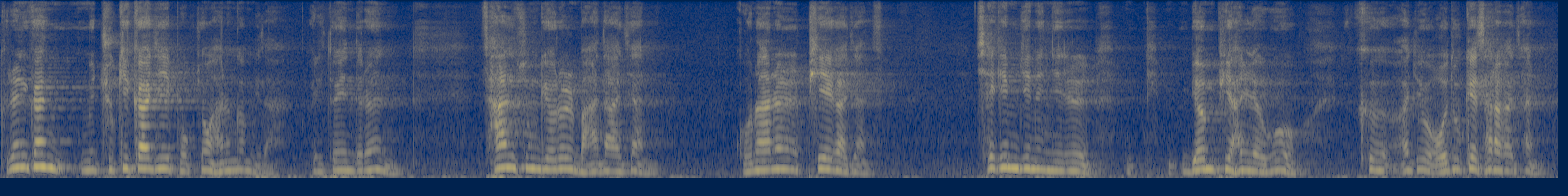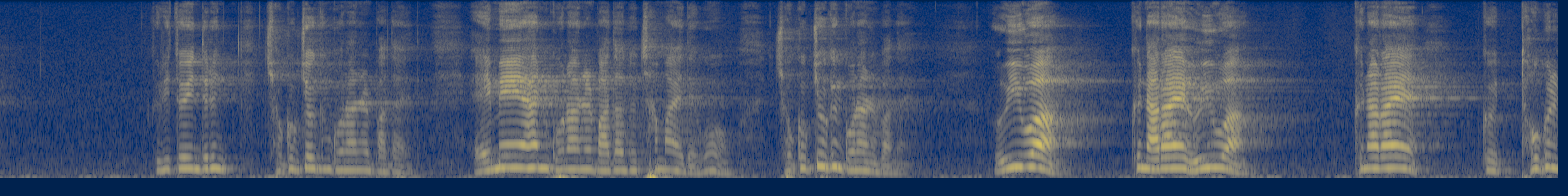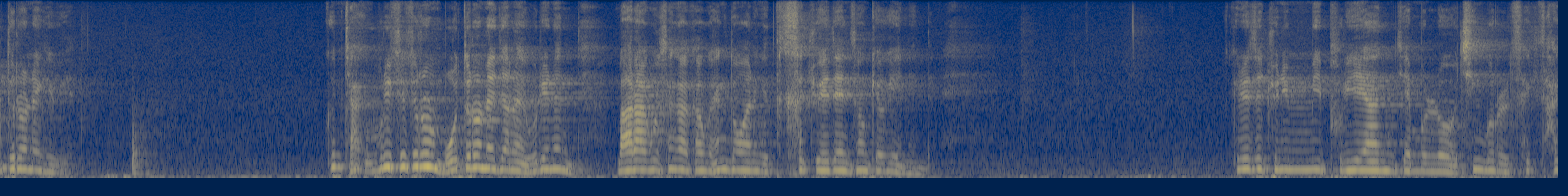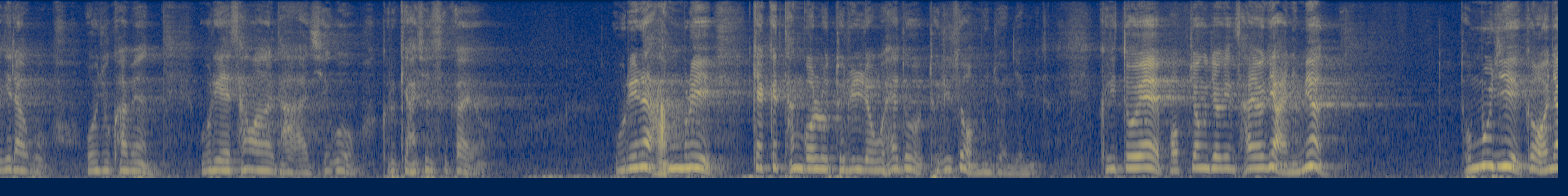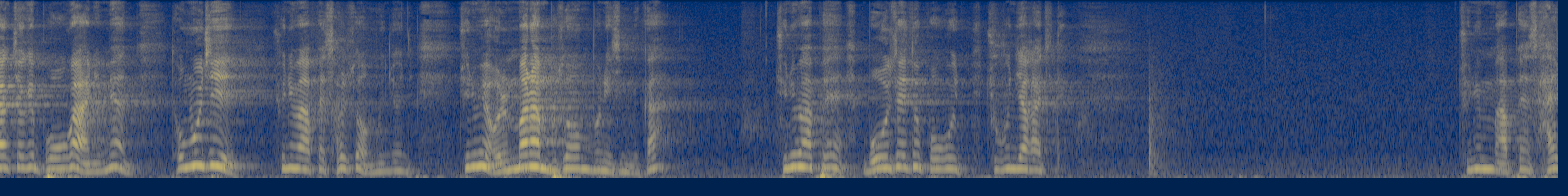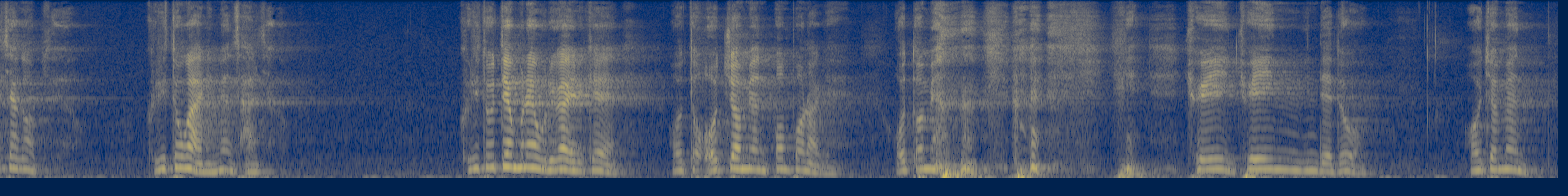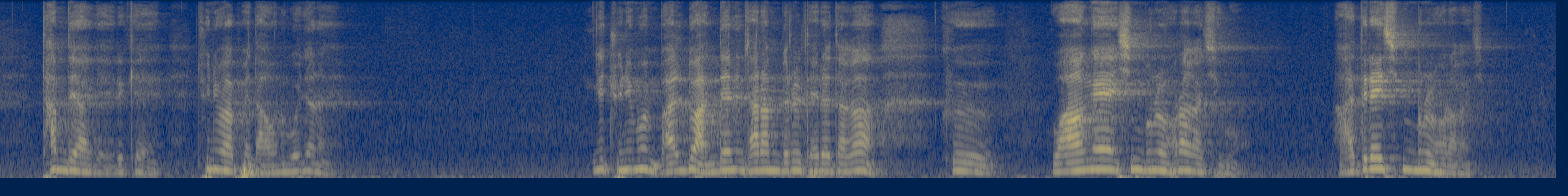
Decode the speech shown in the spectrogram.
그러니까 뭐 죽기까지 복종하는 겁니다. 그리스도인들은 산순교를 마다하지 않는 고난을 피해가지 않습니다. 책임지는 일을 면피하려고 그 아주 어둡게 살아가지 않는 그리스도인들은 적극적인 고난을 받아야 돼. 애매한 고난을 받아도 참아야 되고 적극적인 고난을 받아야 돼. 의와 그 나라의 의와 그 나라의 그 덕을 드러내기 위해. 그건 자, 우리 스스로는 못 드러내잖아요. 우리는 말하고 생각하고 행동하는 게 다 죄된 성격이 있는데. 그래서 주님이 불의한 제물로 친구를 사기라고 오죽하면 우리의 상황을 다 아시고 그렇게 하셨을까요? 우리는 아무리 깨끗한 걸로 드리려고 해도 드릴 수 없는 존재입니다. 그리스도의 법정적인 사역이 아니면 도무지 그 언약적인 보호가 아니면 도무지 주님 앞에 설 수 없는 존재. 주님이 얼마나 무서운 분이십니까? 주님 앞에 모세도 보고 죽은 자 같이 되고 주님 앞에 살 자가 없어요. 그리스도가 아니면 살 자가 그리스도 때문에 우리가 이렇게 어쩌면 뻔뻔하게 어떠면 죄인, 죄인인데도 어쩌면 담대하게 이렇게 주님 앞에 나오는 거잖아요. 주님은 말도 안 되는 사람들을 데려다가 그 왕의 신분을 허락하시고 아들의 신분을 허락하시고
